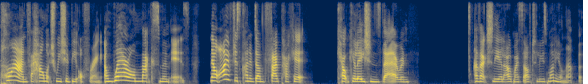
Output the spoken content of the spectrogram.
plan for how much we should be offering and where our maximum is. Now, I've just kind of done fag packet calculations there and I've actually allowed myself to lose money on that, but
